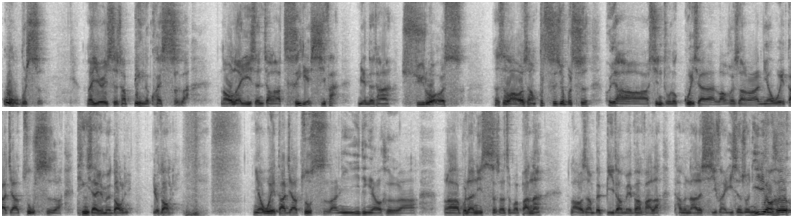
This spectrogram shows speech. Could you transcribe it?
过午不食。那有一次他病得快死了，然后呢，医生叫他吃一点稀饭，免得他虚弱而死。但是老和尚不吃就不吃，哎呀，信徒都跪下来，老和尚啊，你要为大家注释啊，听起来有没有道理？有道理。你要为大家注释啊，你一定要喝啊。啊，不然你死了怎么办呢？老和尚被逼到没办法了，他们拿了稀饭，医生说你一定要喝，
